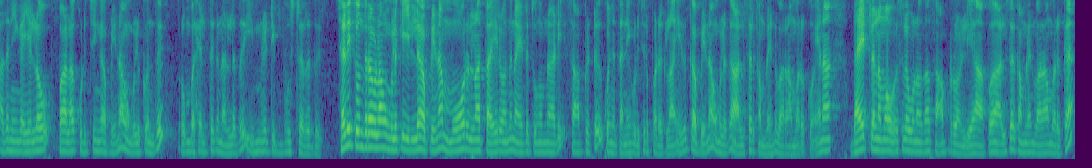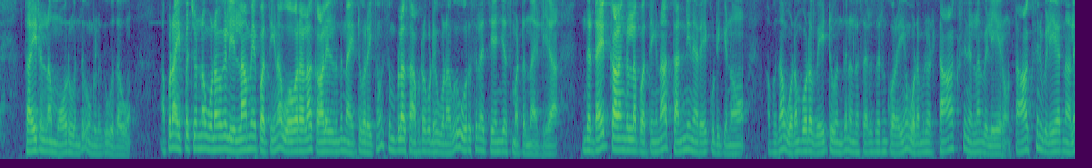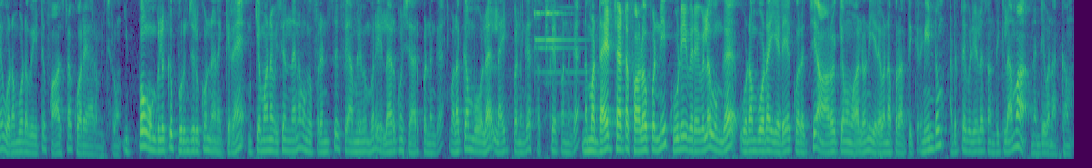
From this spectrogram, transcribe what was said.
அதை நீங்கள் எல்லோ பாலாக குடிச்சிங்க அப்படின்னா உங்களுக்கு வந்து ரொம்ப ஹெல்த்துக்கு நல்லது இம்யூனிட்டி பூஸ்டர் அது. சளி தொந்தரவுலாம் உங்களுக்கு இல்லை அப்படின்னா மோர் இல்லைனா தயிர் வந்து நைட்டு தூங்க முன்னாடி சாப்பிட்டுட்டு கொஞ்சம் தண்ணி குடிச்சிட்டு படுக்கலாம். இதுக்கு அப்படின்னா உங்களுக்கு அல்சர் கம்ப்ளைண்ட் வராமல் இருக்கும். ஏன்னா டயட்டில் நம்ம ஒரு சில உணவு தான் சாப்பிட்றோம் இல்லையா அப்போ அல்சர் கம்ப்ளைண்ட் வராமல் இருக்க தயிர் நம்ம மோர் வந்து உங்களுக்கு உதவும். அப்புறம் இப்போ சொன்ன உணவுகள் எல்லாமே பார்த்திங்கன்னா ஓவராலாக காலையிலேருந்து நைட்டு வரைக்கும் சிம்பிளாக சாப்பிடக்கூடிய உணவு ஒரு சில சேஞ்சஸ் மட்டும்தான் இல்லையா? இந்த டயட் காலங்களில் பார்த்தீங்கன்னா தண்ணி நிறைய குடிக்கணும். அப்போ தான் உடம்போட வெயிட் வந்து நல்லா சரசரன்னு குறையும். உடம்புல டாக்ஸின் எல்லாம் வெளியேறும். டாக்ஸின் வெளியேறினாலே உடம்போட வெயிட் ஃபாஸ்ட்டாக குறைய ஆரம்பிச்சிடும் இப்போ உங்களுக்கு புரிஞ்சிருக்கும்னு நினைக்கிறேன். முக்கியமான விஷயம் தானே உங்கள் ஃப்ரெண்ட்ஸு ஃபேமிலி மெம்பர் எல்லாருக்கும் ஷேர் பண்ணுங்கள் வழக்கம் போல் லைக் பண்ணுங்கள் சப்ஸ்கிரைப் பண்ணுங்கள் நம்ம டயட் சார்ட்டை ஃபாலோ பண்ணி கூடிய விரைவில் உங்கள் உடம்போட எடையை குறைச்சி ஆரோக்கியமாக வாழணும்னு இறைவனை பிரார்த்திக்கிறேன். மீண்டும் அடுத்த வீடியோவில் சந்திக்கலாமா? நன்றி வணக்கம்.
